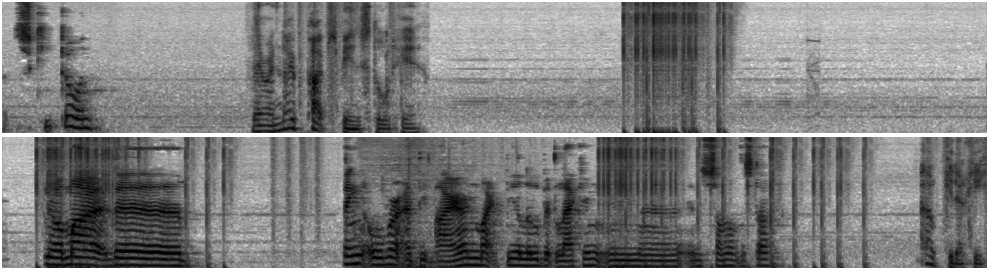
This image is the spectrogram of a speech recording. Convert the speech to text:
Let's keep going. There are no pipes being stored here. No, my the thing over at the iron might be a little bit lacking in uh, in some of the stuff. Okie dokie.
